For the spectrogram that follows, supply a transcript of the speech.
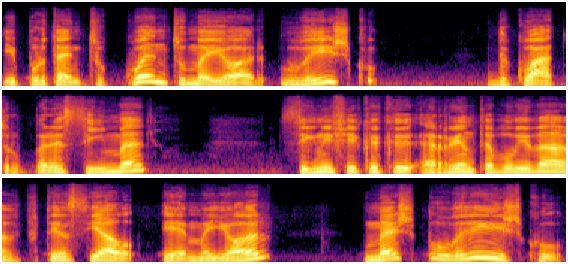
e portanto, quanto maior o risco, de 4 para cima, significa que a rentabilidade potencial é maior, mas o risco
